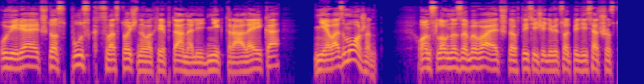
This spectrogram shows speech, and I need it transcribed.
уверяет, что спуск с восточного хребта на ледник Тралейка – невозможен. Он словно забывает, что в 1956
